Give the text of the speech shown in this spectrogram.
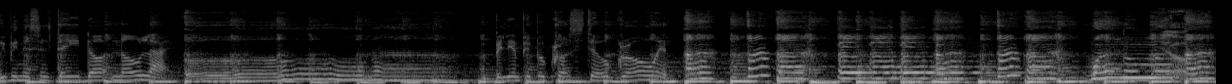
We've been here since day don't know lie. Oh, my. A billion people cross still growing. Uh, uh, uh, One more. Yeah.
